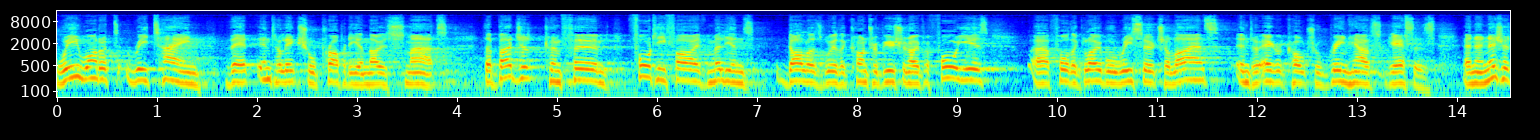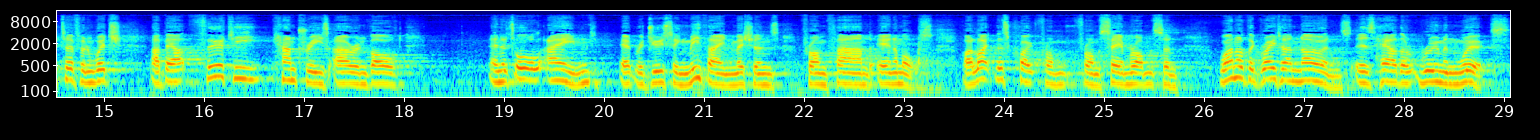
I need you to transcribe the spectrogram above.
we want to retain that intellectual property and those smarts. The budget confirmed $45 million worth of contribution over four years uh, for the Global Research Alliance into agricultural greenhouse gases, an initiative in which about 30 countries are involved and it's all aimed at reducing methane emissions from farmed animals. I like this quote from, from Sam Robinson. One of the great unknowns is how the rumen works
